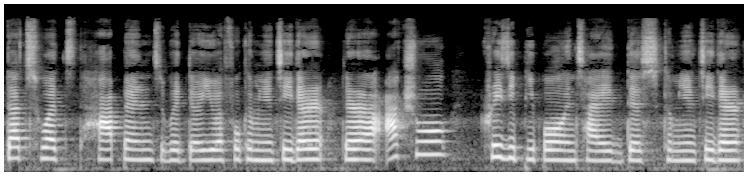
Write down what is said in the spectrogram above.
that's what happens with the ufo community. There there are actual crazy people inside this community there.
